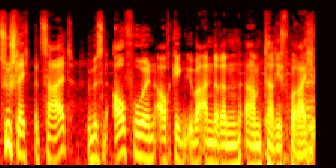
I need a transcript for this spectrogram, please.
zu schlecht bezahlt. Wir müssen aufholen, auch gegenüber anderen ähm, Tarifbereichen.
